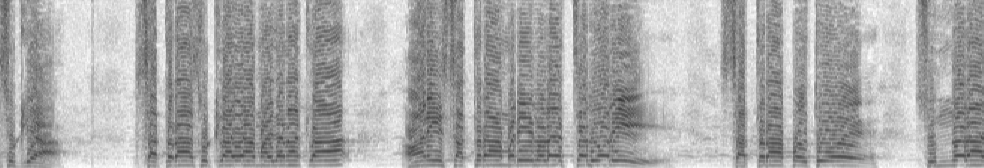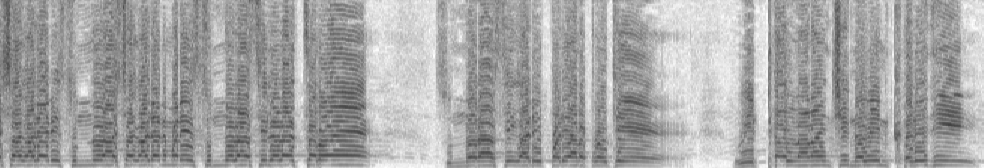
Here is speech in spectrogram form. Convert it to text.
सुटल्या. सतरा सुटला या मैदानातला आणि सतरा मध्ये लढत चालू आली सतरा पळतोय. सुंदर अशा गाड्यांनी सुंदर अशा गाड्यांमध्ये सुंदर अशी लढत चालू आहे. सुंदर अशी गाडी पड्यावर पळते. विठ्ठल नानांची नवीन खरेदी.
